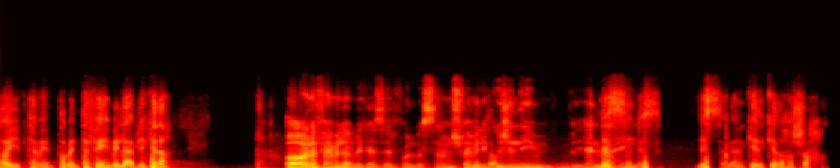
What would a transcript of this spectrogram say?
طيب تمام. طب أنت فاهم اللي قبل كده؟ آه أنا فاهم اللي قبل كده زي الفل بس أنا مش فاهم ال equation دي ب- يعني معناها لسه إيه؟ لسه لسه أنا كده كده هشرحها.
